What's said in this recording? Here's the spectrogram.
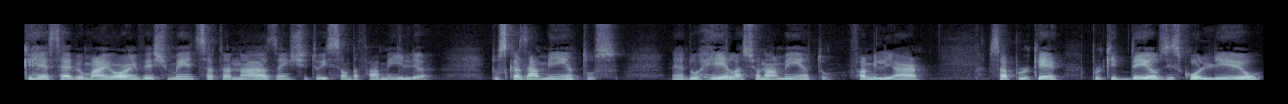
que recebe o maior investimento de Satanás é a instituição da família, dos casamentos, né, do relacionamento familiar. Sabe por quê? Porque Deus escolheu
